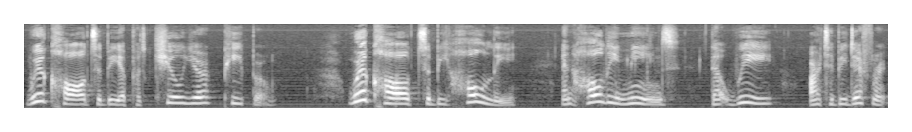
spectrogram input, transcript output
we're called to be a peculiar people. We're called to be holy, and holy means that we are to be different.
